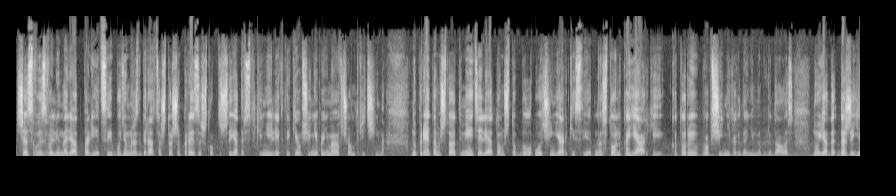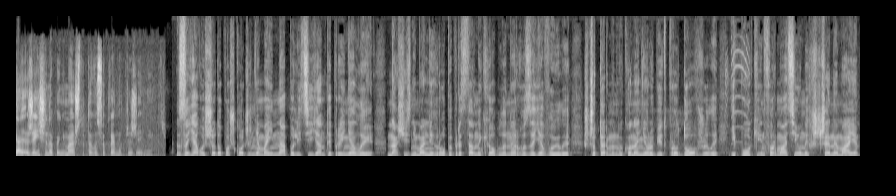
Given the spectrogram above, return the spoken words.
сейчас вызвали наряд полиции, и будем разбираться, что же произошло, потому что я-то все-таки не электрик, я вообще не понимаю, в чем причина. Но при этом, что отметили о том, что был очень яркий свет, настолько яркий, который вообще никогда не наблюдалось. Ну, я, даже я, женщина, понимаю, что это высокое напряжение. Заяву щодо пошкодження майна поліціянти прийняли. Наші знімальні групи представники обленерго заявили, що термін виконання робіт продовжили, і поки інформації у них ще немає.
